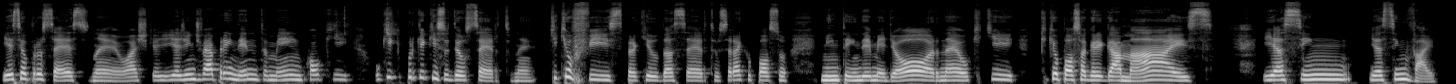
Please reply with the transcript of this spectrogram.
E esse é o processo, né? Eu acho que e a gente vai aprendendo também qual que, o que, por que que isso deu certo, né? O que que eu fiz para aquilo dar certo? Será que eu posso me entender melhor, né? O que que, o que que eu posso agregar mais? E assim, e assim vai.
